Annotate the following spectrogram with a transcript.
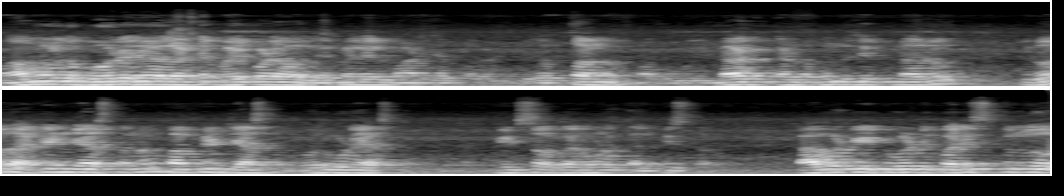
మామూలుగా బోర్ వేయాలంటే భయపడేవాళ్ళు ఎమ్మెల్యేలు మాట చెప్పాలంటే చెప్తాను మాకు ఇందాక గంట ముందు చెప్పినారు ఈరోజు అటెండ్ చేస్తాను కంప్లీట్ చేస్తాను బోర్ కూడా వేస్తాను. కిట్ సౌకర్యం కూడా కల్పిస్తాను. కాబట్టి ఇటువంటి పరిస్థితుల్లో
